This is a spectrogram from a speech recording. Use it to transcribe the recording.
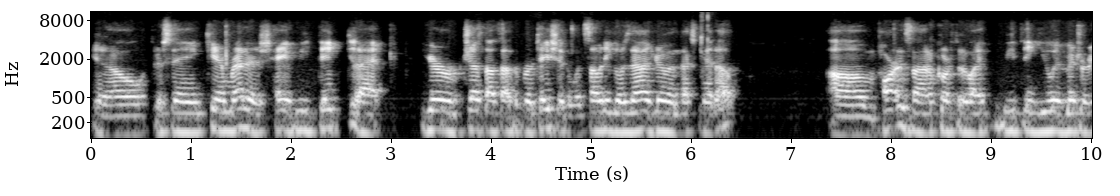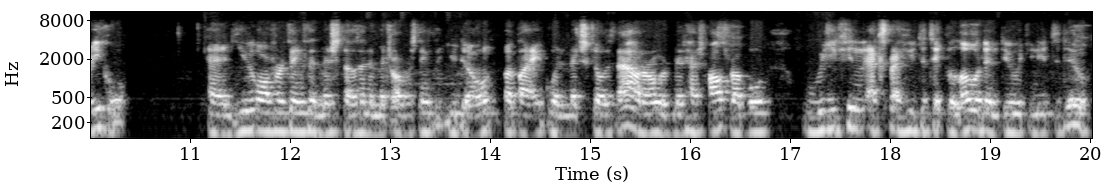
You know, they're saying Cam Reddish, hey, we think that you're just outside the rotation. When somebody goes down, you're the next man up. Um, Hartenstein, of course, they're like, we think you and Mitch are equal. And you offer things that Mitch doesn't, and Mitch offers things that you don't. But like when Mitch goes down or when Mitch has house trouble, we can expect you to take the load and do what you need to do.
